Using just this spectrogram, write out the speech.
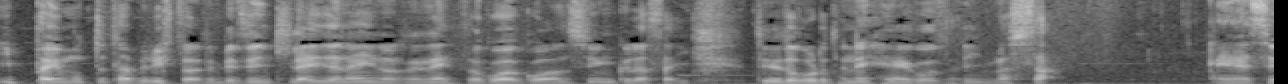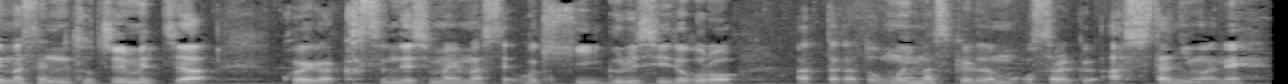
いっぱい持って食べる人は、ね、別に嫌いじゃないのでねそこはご安心ください。というところでね、えー、ございました。えー、すいませんね途中めっちゃ声がかすんでしまいましてお聞き苦しいところあったかと思いますけれどもおそらく明日にはね、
